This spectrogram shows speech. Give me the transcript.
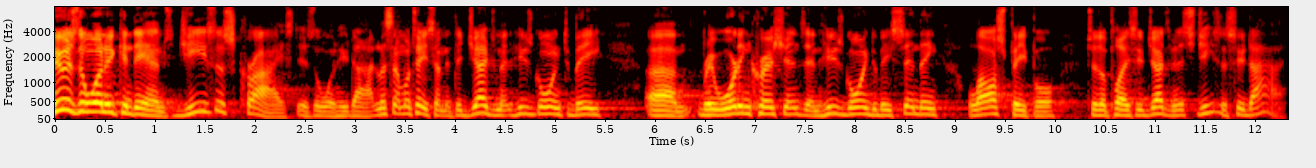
Who is the one who condemns? Jesus Christ is the one who died. Listen, I'm going to tell you something. At the judgment, who's going to be um, rewarding Christians and who's going to be sending lost people to the place of judgment. It's Jesus who died.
